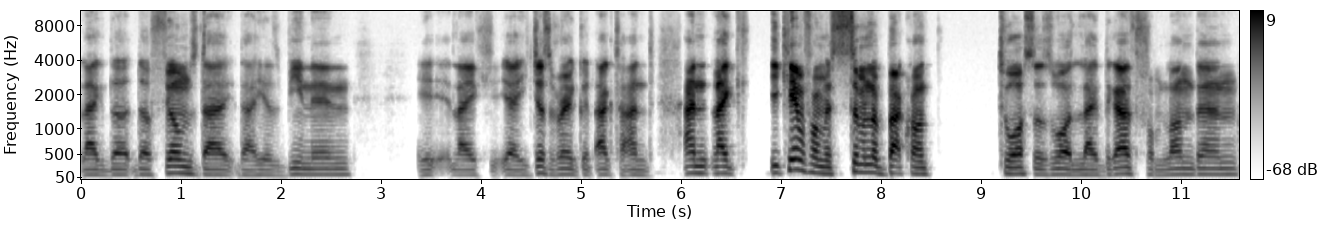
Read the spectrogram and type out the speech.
like the the films that that he has been in, i- like yeah, he's just a very good actor and and like he came from a similar background to us as well. Like the guy's from London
